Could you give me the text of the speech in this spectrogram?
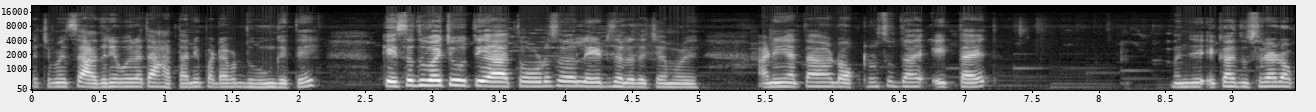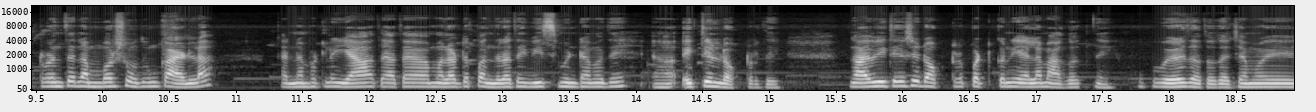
त्याच्यामुळे चादरी वगैरे आता हाताने पटापट धुवून घेते. केस धुवायची होती थोडंसं लेट झालं त्याच्यामुळे. आणि आता डॉक्टरसुद्धा येत आहेत म्हणजे एका दुसऱ्या डॉक्टरांचा नंबर शोधून काढला. त्यांना म्हटलं या तर आता मला वाटतं पंधरा ते वीस मिनटामध्ये येतील डॉक्टर ते. गावी इथे कसे डॉक्टर पटकन यायला मागत नाही. खूप वेळ जातो त्याच्यामुळे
